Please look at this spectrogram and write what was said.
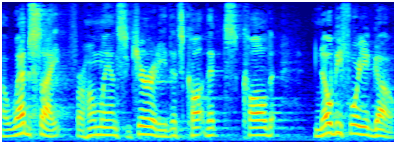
a, website for Homeland Security that's called, that's called Know Before You Go.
